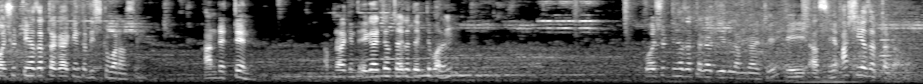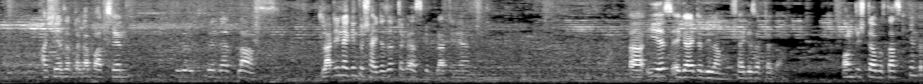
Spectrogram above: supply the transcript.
পঁয়ষট্টি হাজার টাকায় কিন্তু ডিসকভার আছে। হান্ড্রেড টেন আপনারা কিন্তু এই গাড়িটাও চাইলে দেখতে পারেন। পঁয়ষট্টি হাজার টাকা দিয়ে দিলাম গাড়িটি। এই আছে আশি হাজার টাকা। আশি হাজার টাকা পাচ্ছেন। প্লাস প্লাটিনা কিন্তু ষাট হাজার টাকা, আজকে প্লাটিনা ইয়েস, এই গাড়িটা দিলাম, ষাট হাজার টাকা। পঞ্চাশটা অবস্থা। আজকে কিন্তু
